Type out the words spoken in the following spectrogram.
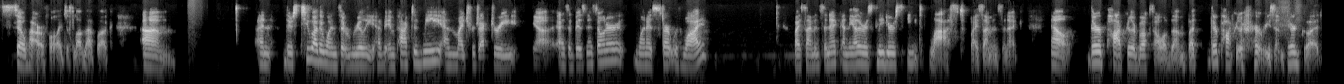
so powerful. I just love that book. Um, and there's two other ones that really have impacted me and my trajectory yeah, as a business owner. One is start with why by simon sinek and the other is leaders eat last by simon sinek. Now they're popular books all of them but they're popular for a reason they're good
